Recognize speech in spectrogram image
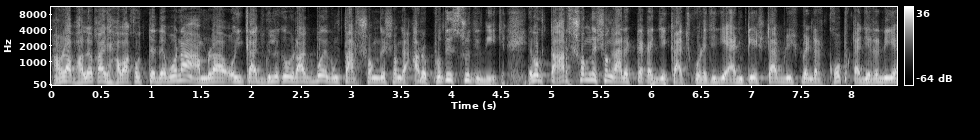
আমরা ভালো কাজ হাওয়া করতে দেবো না, আমরা ওই কাজগুলোকেও রাখব এবং তার সঙ্গে সঙ্গে আরও প্রতিশ্রুতি দিয়েছে। এবং তার সঙ্গে সঙ্গে আরেকটা কাজ যে কাজ করেছে, যে অ্যান্টি এস্টাবলিশমেন্টের ক্ষোভটা, যেটা নিয়ে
